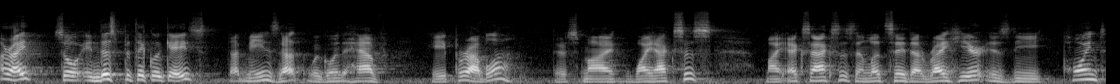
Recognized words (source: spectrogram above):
All right, so in this particular case, that means that we're going to have a parabola. There's my y-axis, my x-axis, and let's say that right here is the point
